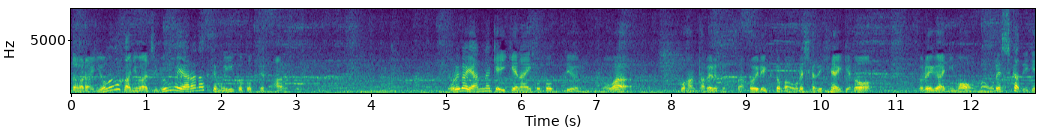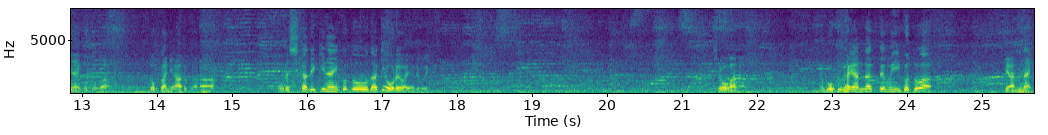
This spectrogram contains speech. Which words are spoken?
だから世の中には自分がやらなくてもいいことっていうのがあるんですよ。俺がやんなきゃいけないことっていうのはご飯食べるとかさトイレ行くとかは俺しかできないけどそれ以外にも、まあ、俺しかできないことがどっかにあるから俺しかできないことだけ俺はやればいい。んですよしょうがない。僕がやんなくてもいいことはやんない。っ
